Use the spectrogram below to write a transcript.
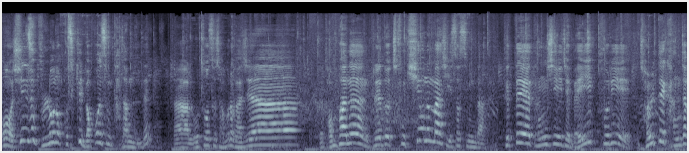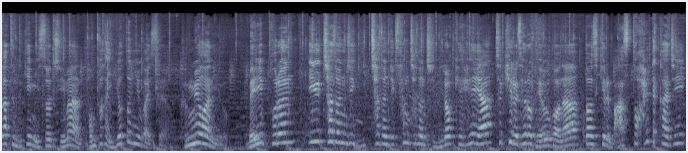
어 신수 불러놓고 스킬 몇 번 쓰면 다 잡는데? 자 로터스 잡으러 가자 던파는 그래도 참 키우는 맛이 있었습니다. 그때 당시 이제 메이플이 절대 강자 같은 느낌이 있었지만 던파가 이겼던 이유가 있어요. 극명한 이유. 메이플은 1차 전직, 2차 전직, 3차 전직 이렇게 해야 스킬을 새로 배우거나 어떤 스킬을 마스터할 때까지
